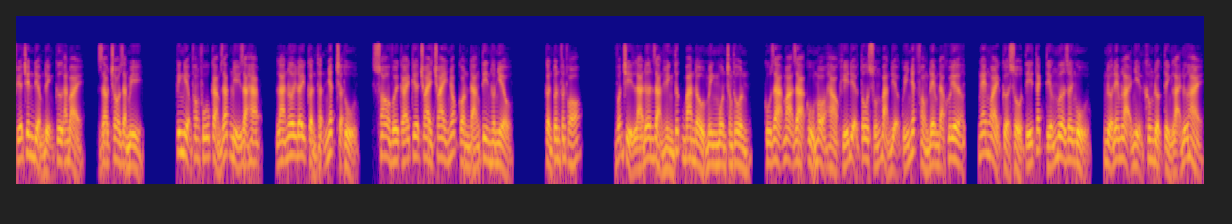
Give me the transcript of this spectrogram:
phía trên điểm định cư an bài, giao cho giàn mi. Kinh nghiệm phong phú cảm giác nghĩ ra dạ hạp, là nơi đây cẩn thận nhất trợ thủ, so với cái kia t r a i t r a i nhóc còn đáng tin hơn nhiều. Cần tuân phân phó vẫn chỉ là đơn giản hình thức ban đầu minh môn trong thôn, cụ dạ mạ dạ cụ mỏ hào khí địa tô xuống bản địa quý nhất phòng đêm đã khuya, nghe ngoài cửa sổ tí tách tiếng mưa rơi ngủ, nửa đêm lại nhịn không được tỉnh lại nữ hải,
